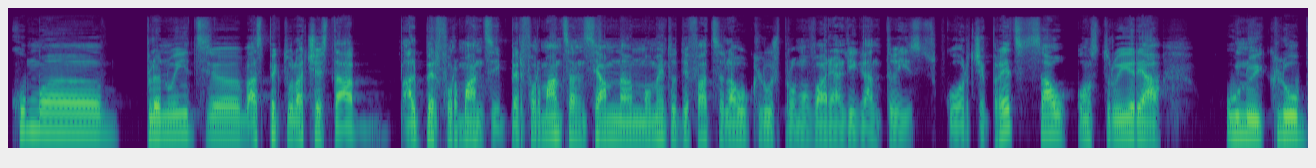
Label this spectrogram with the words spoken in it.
Cum uh, plănuiți uh, aspectul acesta al performanței? Performanța înseamnă în momentul de față la Ucluș promovarea în Liga 1 cu orice preț sau construirea unui club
